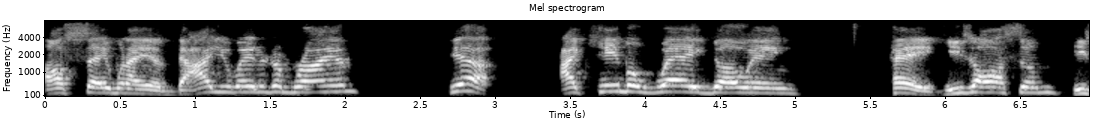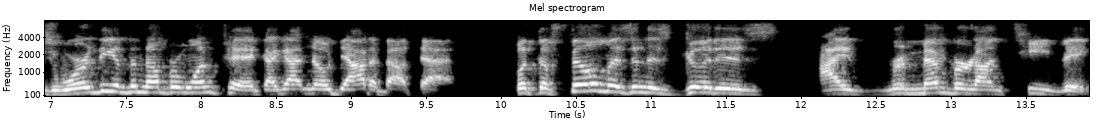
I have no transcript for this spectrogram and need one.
I'll say, when I evaluated him, Ryen, yeah, I came away going, hey, he's awesome. He's worthy of the number one pick. I got no doubt about that. But the film isn't as good as I remembered on TV.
